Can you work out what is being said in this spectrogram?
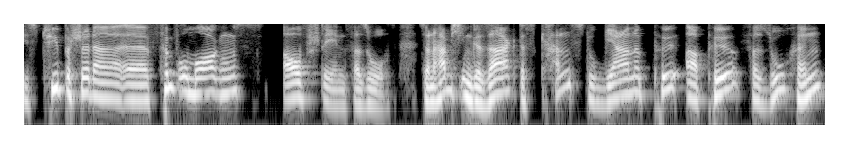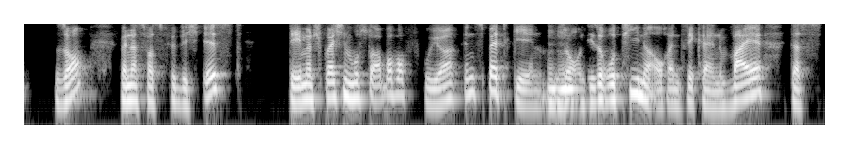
dieses typische da, äh, 5 Uhr morgens aufstehen versucht. Sondern habe ich ihm gesagt, das kannst du gerne peu à peu versuchen. So, wenn das was für dich ist, dementsprechend musst du aber auch früher ins Bett gehen. Mhm. So, und diese Routine auch entwickeln, weil das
